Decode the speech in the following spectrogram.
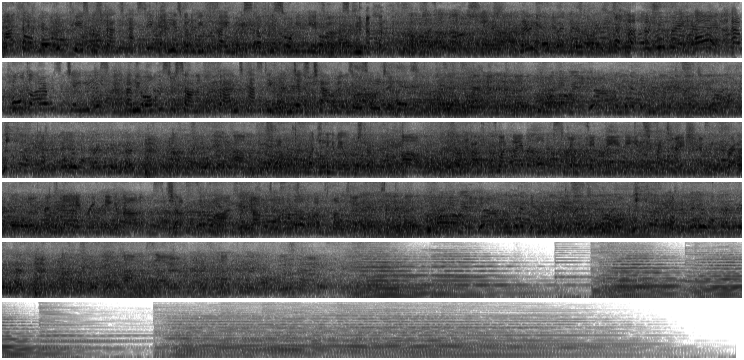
I thought Morgan Pearse was fantastic and he's going to be famous and we saw him here first. oh, and Paul Dyer is a genius and the orchestra sounded fantastic and Jess Champion is also a genius. What do you think of the orchestra? Oh, it's my favourite orchestra in Sydney. The instrumentation is incredible. Everything about it was just sublime. We loved it. All of us loved it.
